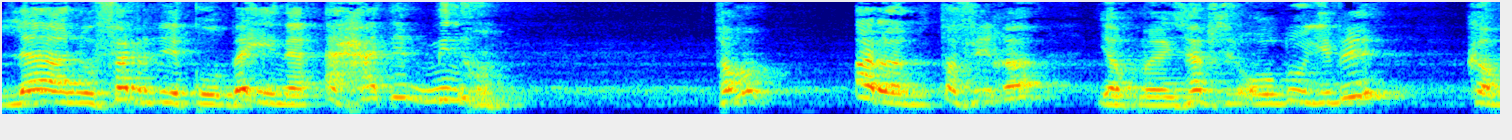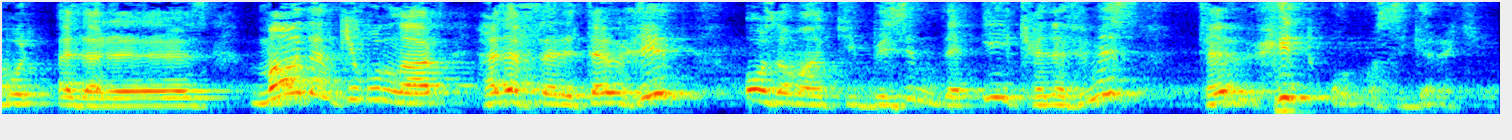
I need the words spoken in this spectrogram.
la nuferriku beyne ehadin minhum. Tamam? Arada tafrika yapmayız. Hepsini olduğu gibi kabul ederiz. Madem ki bunlar hedefleri tevhid, o zamanki bizim de ilk hedefimiz tevhid olması gerekiyor.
